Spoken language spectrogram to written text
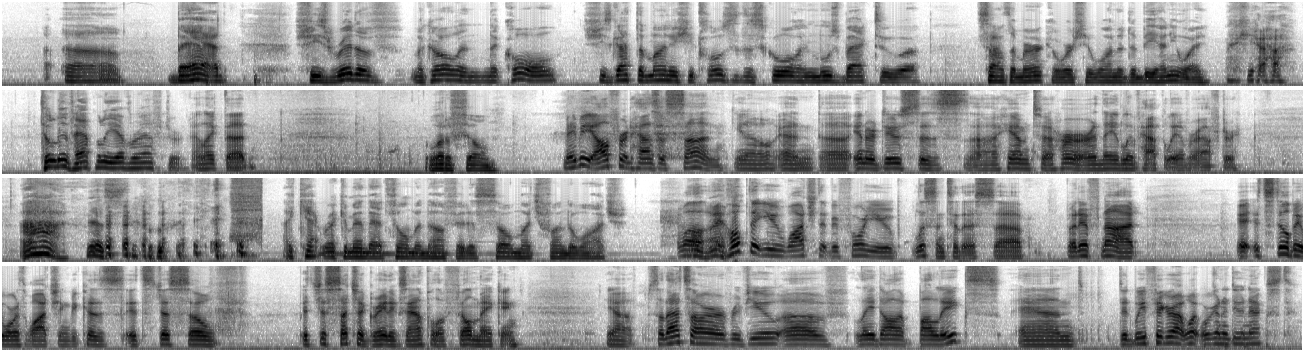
uh, bad. She's rid of McCall and Nicole. She's got the money. She closes the school and moves back to uh, South America, where she wanted to be anyway, Yeah, to live happily ever after. I like that. What a film! Maybe Alfred has a son, you know, and uh, introduces uh, him to her, and they live happily ever after. Ah, yes. I can't recommend that film enough. It is so much fun to watch. Well, Oh, I hope that you watched it before you listened to this, uh, but if not, it'd still be worth watching because it's just so, it's just such a great example of filmmaking. Yeah, so that's our review of Les Diaboliques, and did we figure out what we're going to do next?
